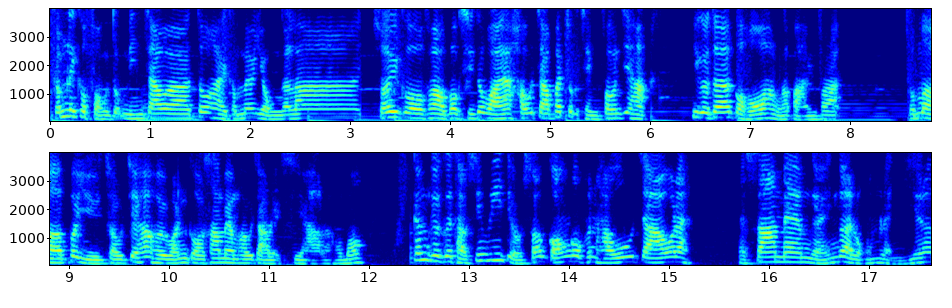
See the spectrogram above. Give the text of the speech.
咁你個防毒面罩啊都係咁樣用噶啦。所以個化學博士都話喺口罩不足情況之下，呢個都係一個可行嘅辦法。咁啊，不如就即刻去揾個三 M 口罩嚟試下啦，好唔好？根據佢頭先 video 所講嗰款口罩咧係三 M 嘅，應該係六五零二啦。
